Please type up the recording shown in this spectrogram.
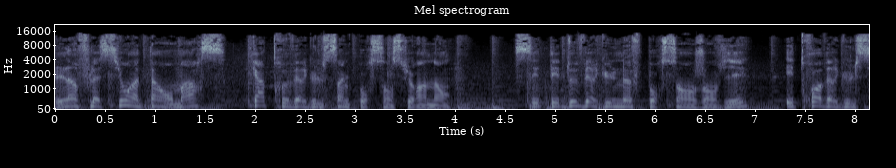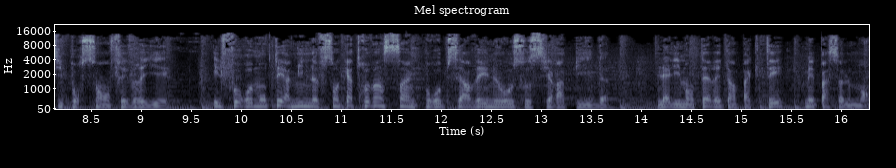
l'inflation atteint en mars 4,5% sur un an. C'était 2,9% en janvier et 3,6% en février. Il faut remonter à 1985 pour observer une hausse aussi rapide. L'alimentaire est impacté, mais pas seulement.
